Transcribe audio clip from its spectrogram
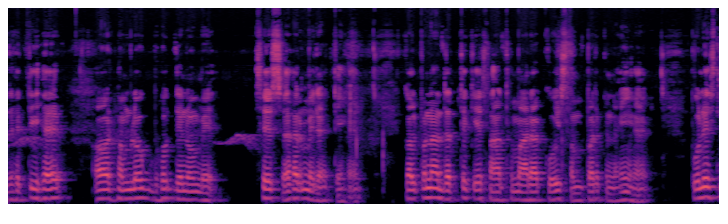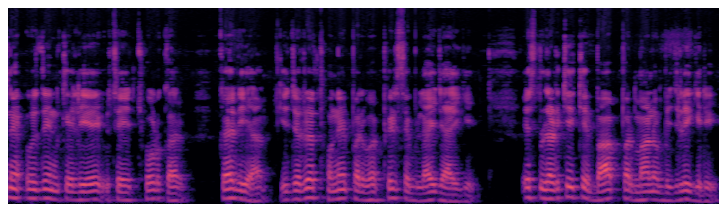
रहती है और हम लोग बहुत दिनों में से शहर में रहते हैं। कल्पना दत्त के साथ हमारा कोई संपर्क नहीं है। पुलिस ने उस दिन के लिए उसे छोड़कर कह दिया कि ज़रूरत होने पर वह फिर से बुलाई जाएगी। इस लड़की के बाप पर मानो बिजली गिरी।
